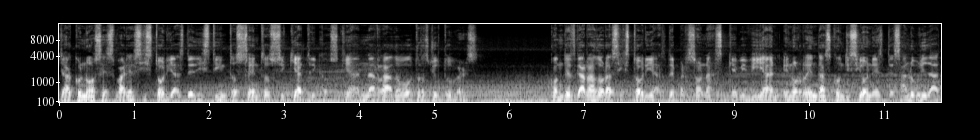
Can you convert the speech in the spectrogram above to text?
Ya conoces varias historias de distintos centros psiquiátricos que han narrado otros youtubers, con desgarradoras historias de personas que vivían en horrendas condiciones de salubridad,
